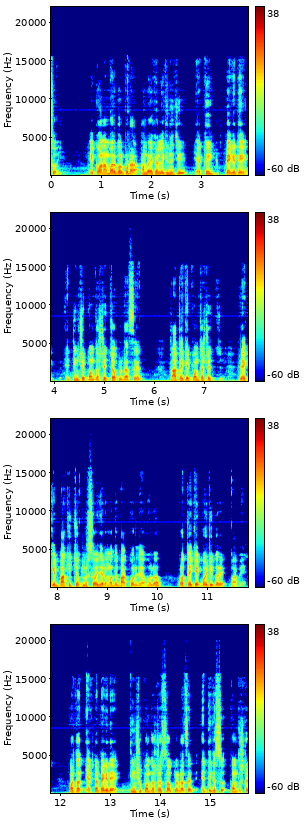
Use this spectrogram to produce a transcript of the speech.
ছয়। এই ক নম্বর গল্পটা আমরা এখানে লিখে নিচ্ছি একটি প্যাকেটে তিনশো পঞ্চাশটি চকলেট আছে। তা থেকে পঞ্চাশটি রেখে বাকি চকলেট ছয় জনের মধ্যে ভাগ করে দেওয়া হলো। প্রত্যেকে কয়টি করে পাবে? অর্থাৎ একটা প্যাকেটে তিনশো পঞ্চাশটা চকলেট আছে, এর থেকে পঞ্চাশটা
